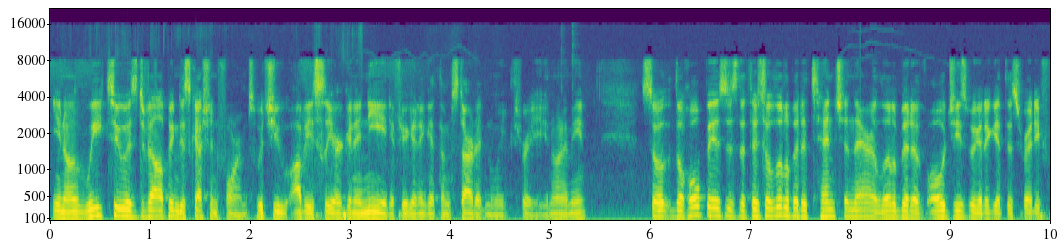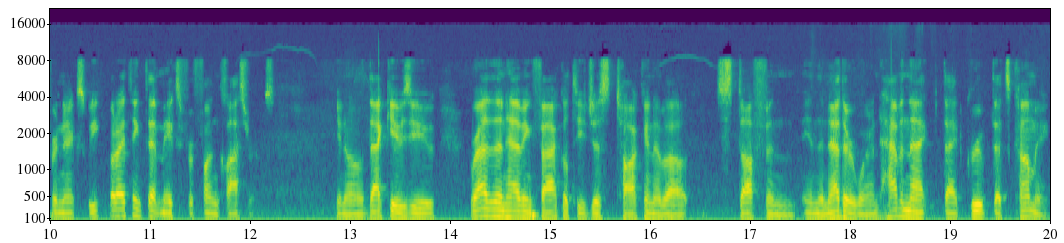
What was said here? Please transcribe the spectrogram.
you know, week two is developing discussion forums, which you obviously are going to need if you're going to get them started in week three. You know what I mean? So the hope is is that there's a little bit of tension there, a little bit of oh geez, we got to get this ready for next week. But I think that makes for fun classrooms. You know, that gives you rather than having faculty just talking about stuff in in the netherworld, having that that group that's coming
